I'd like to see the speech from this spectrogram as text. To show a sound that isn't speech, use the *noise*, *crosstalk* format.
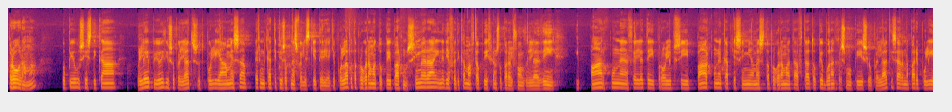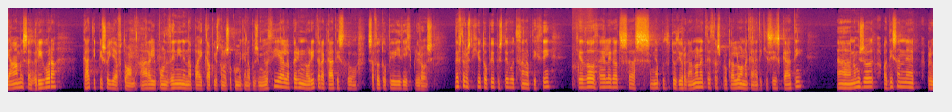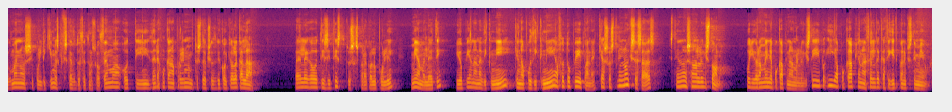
πρόγραμμα το οποίο ουσιαστικά βλέπει ο ίδιος ο πελάτης ότι πολύ άμεσα παίρνει κάτι πίσω από την ασφαλιστική εταιρεία. Και πολλά από τα προγράμματα που υπάρχουν σήμερα είναι διαφορετικά με αυτά που είχαν στο παρελθόν. Δηλαδή, υπάρχουν, αν θέλετε, η πρόληψη, υπάρχουν κάποια σημεία μέσα στα προγράμματα αυτά τα οποία μπορεί να τα χρησιμοποιήσει ο πελάτης, άρα να πάρει πολύ άμεσα, γρήγορα κάτι πίσω για αυτόν. Άρα λοιπόν δεν είναι να πάει κάποιος στο νοσοκομείο και να αποζημιωθεί, αλλά παίρνει νωρίτερα κάτι στο, σε αυτό το οποίο ήδη έχει πληρώσει. Δεύτερο στοιχείο το οποίο πιστεύω ότι θα αναπτυχθεί και εδώ θα έλεγα ότι σας, μια που το διοργανώνετε, θα σας προκαλώ να κάνετε κι εσείς κάτι. Α, νομίζω απαντήσανε προηγουμένως οι πολιτικοί μας και φυσικά δεν το θέτουν στο θέμα ότι δεν έχουμε κανένα πρόβλημα με το συνταξιοδοτικό και όλα καλά. Θα έλεγα ότι ζητήστε τους, σας παρακαλώ πολύ, μία μελέτη η οποία να αναδεικνύει και να αποδεικνύει αυτό το οποίο είπανε. Και ας το στείλουν όχι σε εσάς, στην Ένωση Αναλογιστών. Υπογεγραμμένη από κάποιον αναλογιστή ή από κάποιον, αν θέλετε, καθηγητή πανεπιστημίου.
